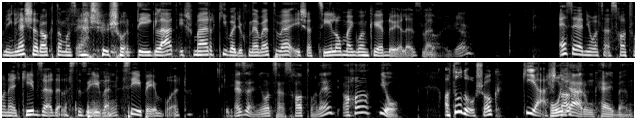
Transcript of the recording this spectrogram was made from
Még le se raktam az első sor téglát, és már ki vagyok nevetve, és a célom meg van kérdőjelezve. na igen. 1861, képzeld el ezt az évet. Mhm. Szép év volt. 1861, aha, jó. A tudósok kiástak. Hogy járunk helyben?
